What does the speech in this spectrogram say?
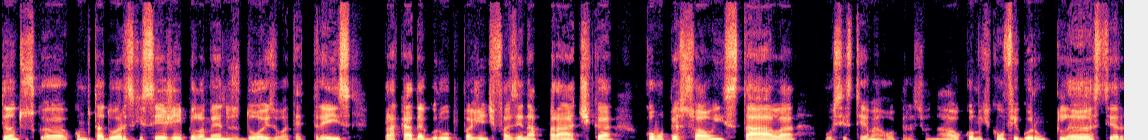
tantos uh, computadores que seja aí pelo menos dois ou até três para cada grupo para a gente fazer na prática como o pessoal instala o sistema operacional, como que configura um cluster,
